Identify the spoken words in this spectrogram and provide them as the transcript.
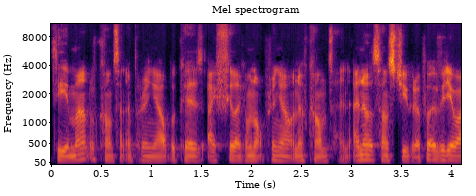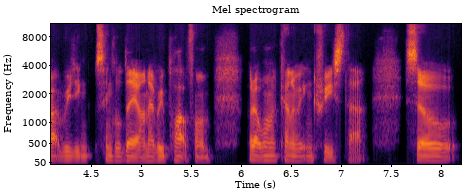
the amount of content I'm putting out because I feel like I'm not putting out enough content. I know it sounds stupid. I put a video out every single day on every platform, but I want to kind of increase that. So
